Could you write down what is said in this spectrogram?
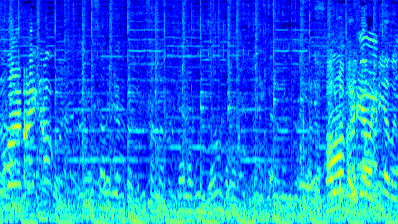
दोबारा ट्राई करो बढ़िया बढ़िया भाई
